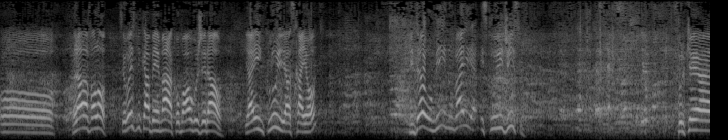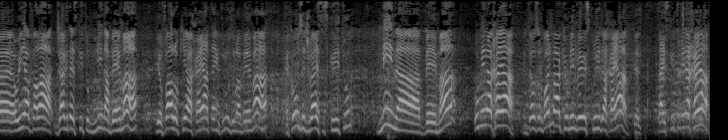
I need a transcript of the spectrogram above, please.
o Rava falou, se eu vou explicar Behemá como algo geral, e aí inclui as Hayot, então o Min não vai excluir disso. Porque uh, eu ia falar, já que está escrito Mina Behemá, e eu falo que a Hayá está incluso na Behemá, é como se tivesse escrito Mina Behemá, o Mina Hayá. Então você não pode falar que o Min veio excluir da Hayá, porque está escrito Mina Hayá.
